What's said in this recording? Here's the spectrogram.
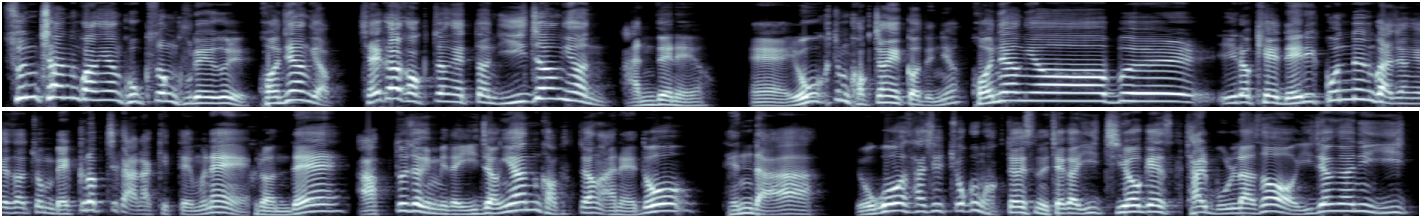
순천, 광양, 곡성, 구례을 권양엽 제가 걱정했던 이정현 안 되네요. 예, 요거 좀 걱정했거든요. 권양엽을 이렇게 내리꽂는 과정에서 좀 매끄럽지가 않았기 때문에 그런데 압도적입니다. 이정현 걱정 안 해도 된다. 요거 사실 조금 걱정했습니다. 제가 이 지역에 잘 몰라서 이정현이 이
